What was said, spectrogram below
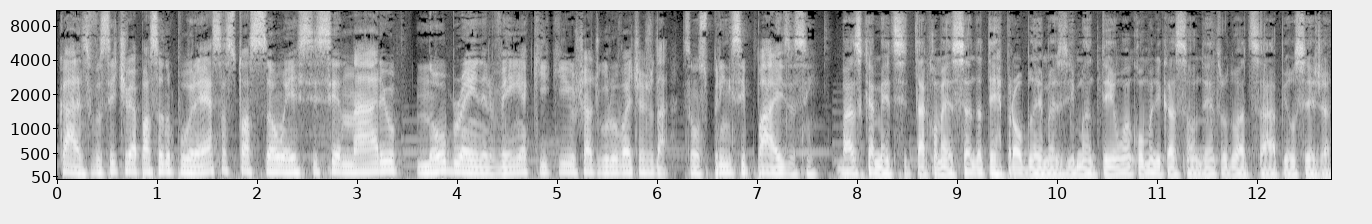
cara, se você estiver passando por essa situação, esse cenário no-brainer, vem aqui que o Chat Guru vai te ajudar. São os principais, assim. Basicamente, se tá começando a ter problemas e manter uma comunicação dentro do WhatsApp, ou seja,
